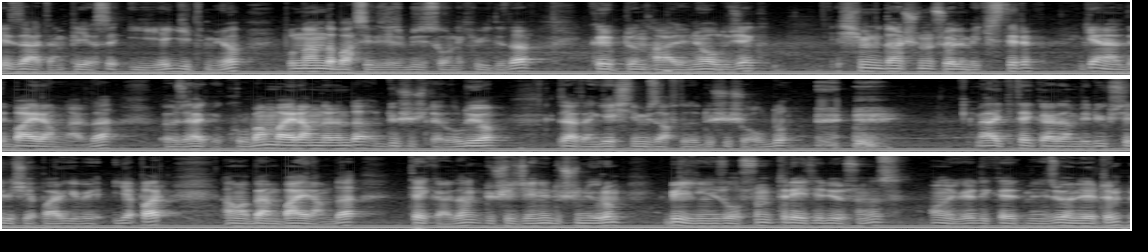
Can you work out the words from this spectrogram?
Ki zaten piyasa iyiye gitmiyor. Bundan da bahsedeceğiz bir sonraki videoda. Kriptonun hali ne olacak? E, Şimdiden şunu söylemek isterim. Genelde bayramlarda özellikle kurban bayramlarında düşüşler oluyor. Zaten geçtiğimiz haftada düşüş oldu. Belki tekrardan bir yükseliş yapar gibi yapar ama ben bayramda tekrardan düşeceğini düşünüyorum. Bilginiz olsun. Trade ediyorsanız ona göre dikkat etmenizi öneririm.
